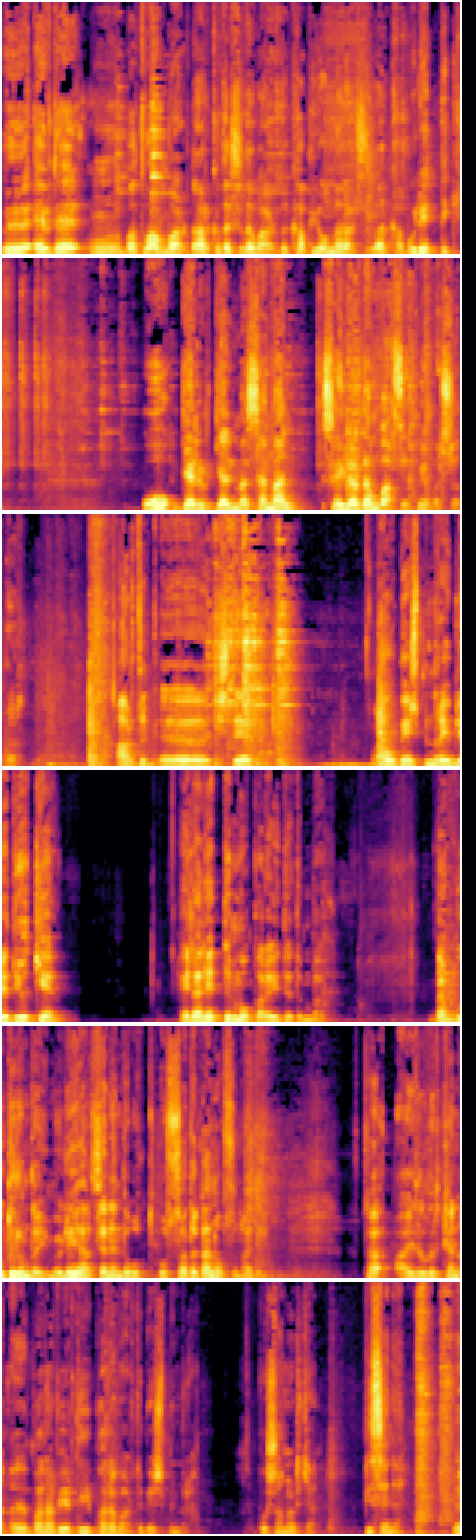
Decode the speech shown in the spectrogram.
Ee, evde e, Batuhan vardı, arkadaşı da vardı. Kapıyı onlar açtılar. Kabul ettik. O gelir gelmez hemen şeylerden bahsetmeye başladı. Artık e, işte o 5000 lirayı bile diyor ki helal ettin mi o parayı dedim bak. Ben bu durumdayım öyle ya senin de o, o sadakan olsun hadi. Ta ayrılırken e, bana verdiği para vardı 5000 lira. Boşanırken. Bir sene.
